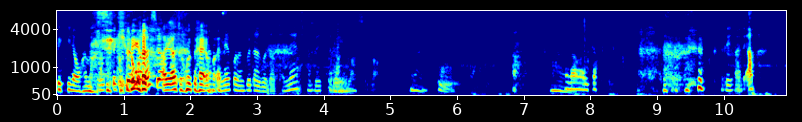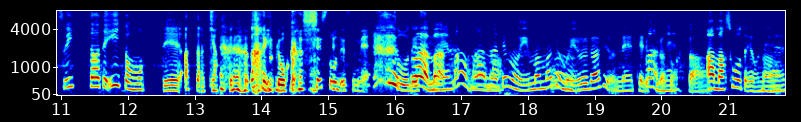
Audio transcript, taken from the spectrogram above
ありがとう素敵なお話。素敵なお話ありがとうございます。ね、このぐだぐだとね、喋っておりますが。はい。体が痛くてさ。疲れがね。あ、ツイッターでいいと思って、あったらギャ ってことがいいとおかしい。そうですね。そうですね。まあまあまあまあまあ、まあまあ、でも今までもいろいろあるよね。テレクラとかさ。あ、まあそうだようんね。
